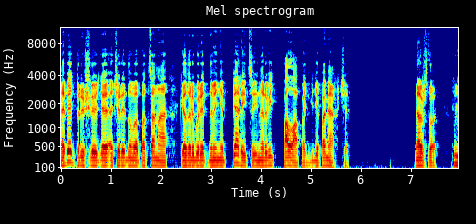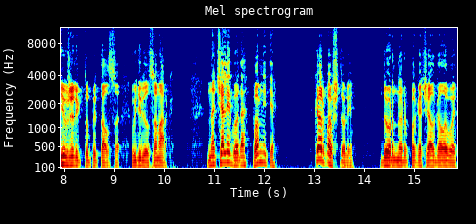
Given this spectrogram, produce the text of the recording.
Опять пришлете очередного пацана, который будет на меня пялиться и норовить полапать, где помягче. — А что, неужели кто пытался? — удивился Марк. — В начале года, помните? Карпов, что ли? Дурнер покачал головой.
